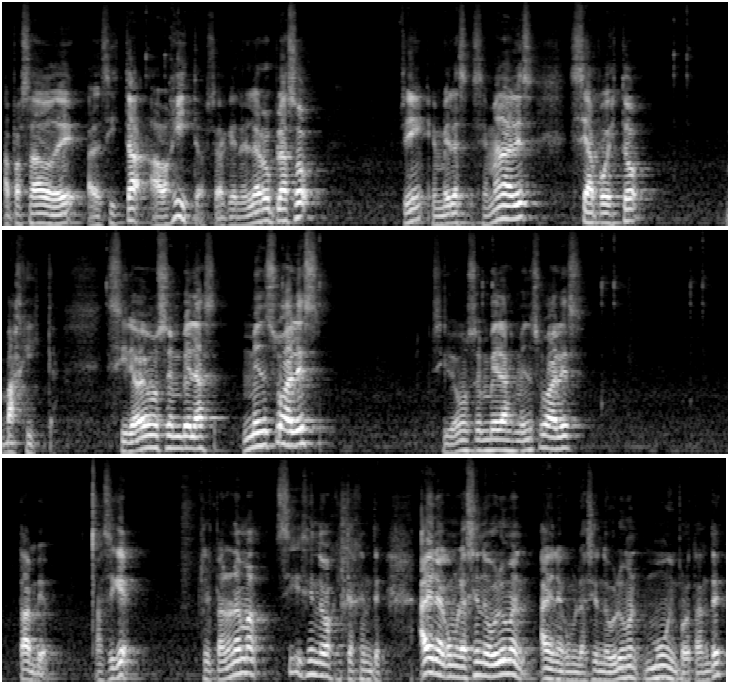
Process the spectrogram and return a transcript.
ha pasado de alcista a bajista. O sea que en el largo plazo, ¿sí? en velas semanales, se ha puesto bajista. Si lo vemos en velas mensuales, si lo vemos en velas mensuales, también. Así que el panorama sigue siendo bajista, gente. Hay una acumulación de volumen, hay una acumulación de volumen muy importante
